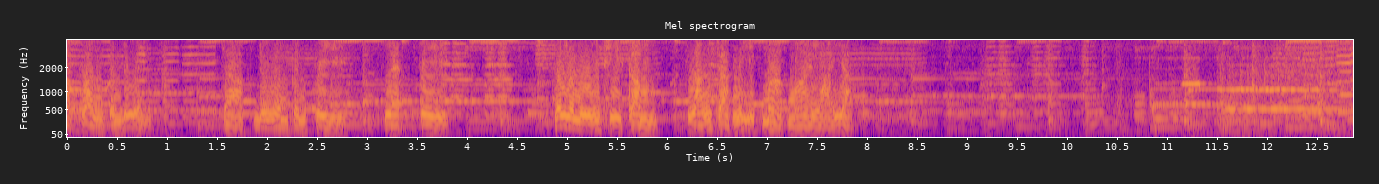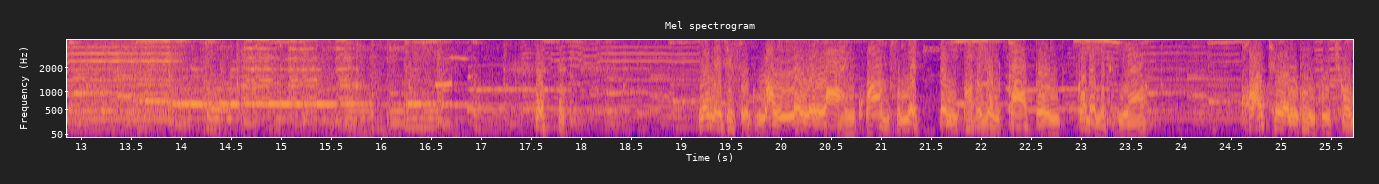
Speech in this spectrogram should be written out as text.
จากวันเป็นเดือน จากเดือนเป็นปีและปีแล้วยังมีวิธีกรรมหลังจากนี้อีกมากมายหลายอย่างและในที่สุดวันและเวลาแห่งความสำเร็จเป็นภาพยนตร์การ์ตูนก็ได้มาถึงแล้ว ขอเชิญท่านผู้ชม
